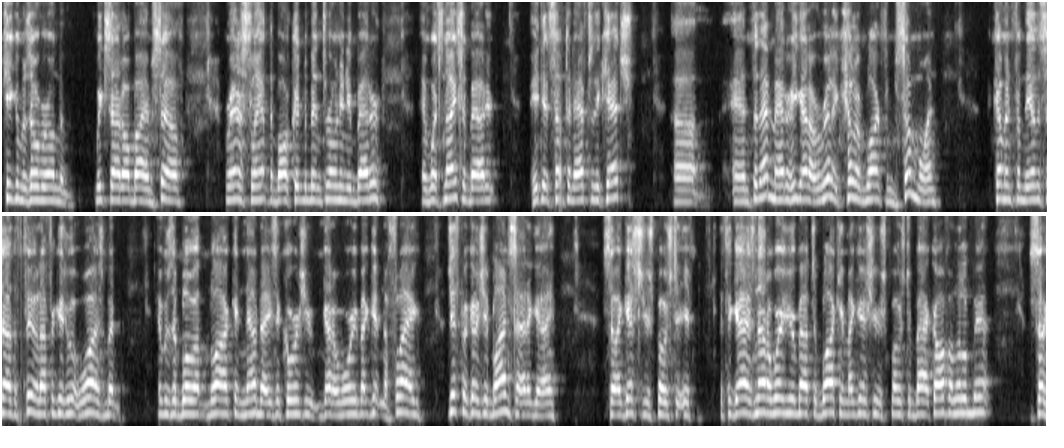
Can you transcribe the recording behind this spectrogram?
Keagan was over on the weak side all by himself. Ran a slant. The ball couldn't have been thrown any better. And what's nice about it, he did something after the catch. Uh, and for that matter, he got a really killer block from someone coming from the other side of the field. I forget who it was, but it was a blow up block. And nowadays, of course, you've got to worry about getting a flag just because you blindside a guy. So I guess you're supposed to, if if the guy is not aware you're about to block him, I guess you're supposed to back off a little bit. So,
